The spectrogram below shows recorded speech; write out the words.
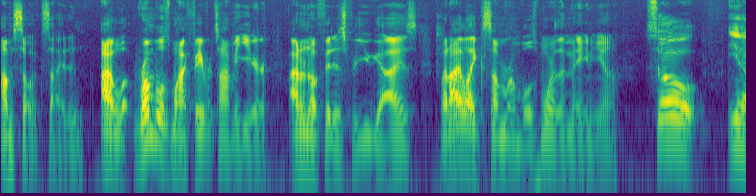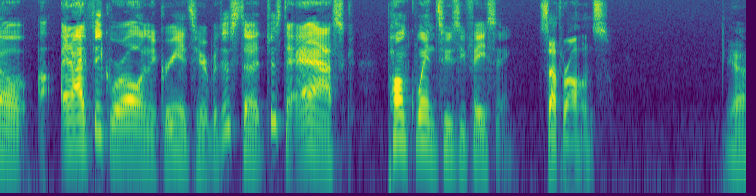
I'm so excited. I lo- Rumble's my favorite time of year. I don't know if it is for you guys, but I like some Rumbles more than Mania. So you know, and I think we're all in agreement here. But just to just to ask, Punk wins. Who's he facing? Seth Rollins. Yeah,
